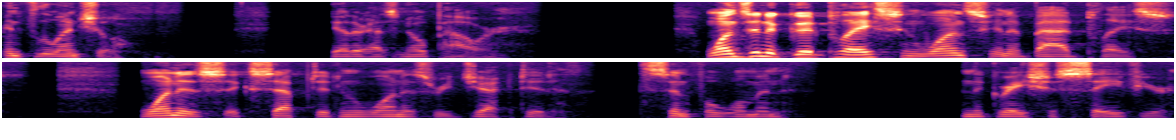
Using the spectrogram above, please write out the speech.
influential, the other has no power. One's in a good place, and one's in a bad place. One is accepted, and one is rejected. The sinful woman and the gracious Savior.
